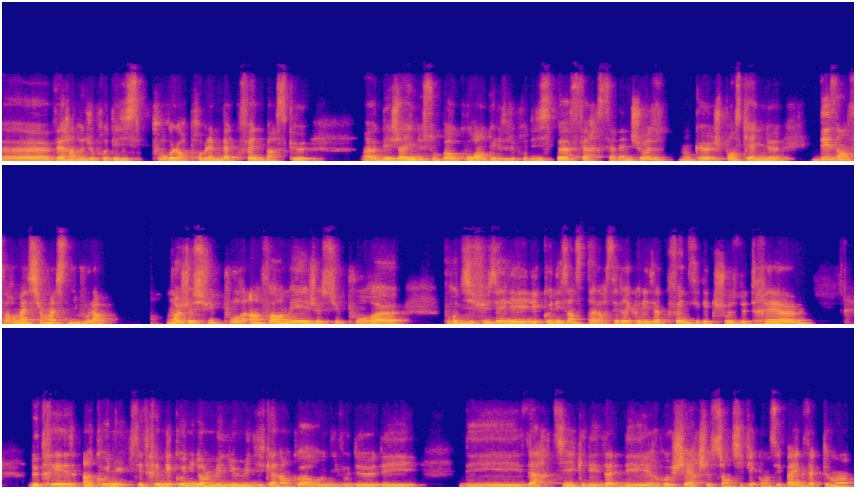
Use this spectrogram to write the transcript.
euh, vers un audioprothésiste pour leurs problèmes d'acouphènes parce que euh, déjà, ils ne sont pas au courant que les audioprothésistes peuvent faire certaines choses. Donc, euh, je pense qu'il y a une désinformation à ce niveau-là. Moi, je suis pour informer et je suis pour, pour diffuser les, connaissances. Alors, c'est vrai que les acouphènes, c'est quelque chose de très, très inconnu. C'est très méconnu dans le milieu médical encore au niveau de, des, articles, des, recherches scientifiques. On ne sait pas exactement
